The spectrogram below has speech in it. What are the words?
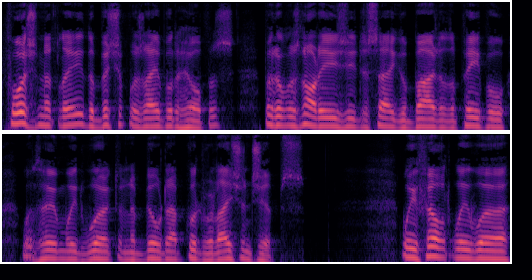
Fortunately, the bishop was able to help us, but it was not easy to say goodbye to the people with whom we'd worked and had built up good relationships. We felt we were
